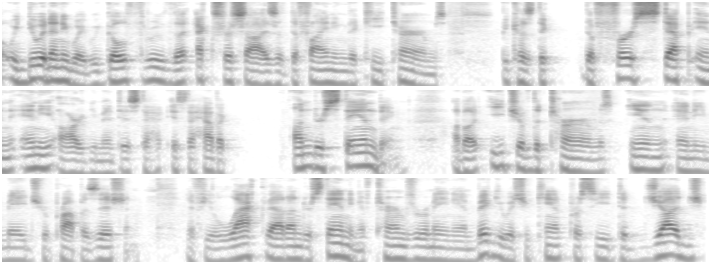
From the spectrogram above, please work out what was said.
but we do it anyway. We go through the exercise of defining the key terms because the the first step in any argument is to is to have a understanding about each of the terms in any major proposition. If you lack that understanding, if terms remain ambiguous, you can't proceed to judge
